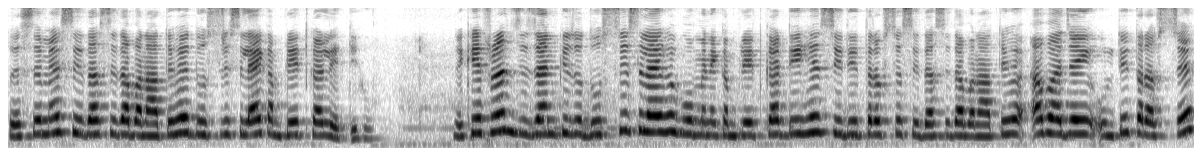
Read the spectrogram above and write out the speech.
तो इसे मैं सीधा सीधा बनाते हुए दूसरी सिलाई कंप्लीट कर लेती हूँ। देखिए फ्रेंड्स डिज़ाइन की जो दूसरी सिलाई है, वो मैंने कंप्लीट कर दी है। सीधी तरफ़ से सीधा सीधा बनाते हुए अब आ जाइए उल्टी तरफ़ से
